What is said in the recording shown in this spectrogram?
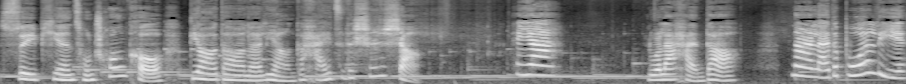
碎片从窗口掉到了两个孩子的身上。哎呀！罗拉喊道：“哪儿来的玻璃？”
